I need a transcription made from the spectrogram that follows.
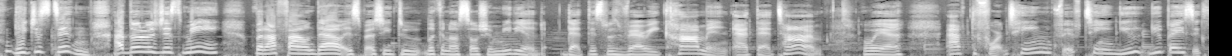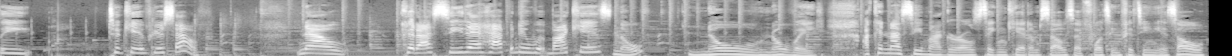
they just didn't. I thought it was just me but i found out especially through looking on social media that this was very common at that time where after 14 15 you you basically took care of yourself. Now could i see that happening with my kids? No no, no way. I could not see my girls taking care of themselves at 14, 15 years old.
